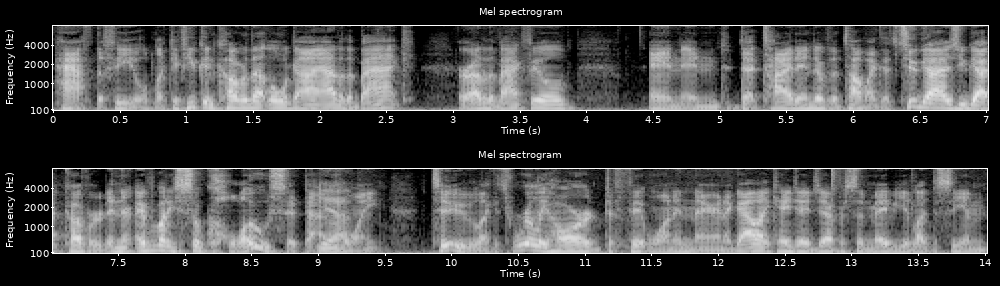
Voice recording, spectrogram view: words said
half the field. Like if you can cover that little guy out of the back or out of the backfield and and that tight end over the top, like that's two guys you got covered, and everybody's so close at that yeah. point too. Like it's really hard to fit one in there. And a guy like KJ Jefferson, maybe you'd like to see him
